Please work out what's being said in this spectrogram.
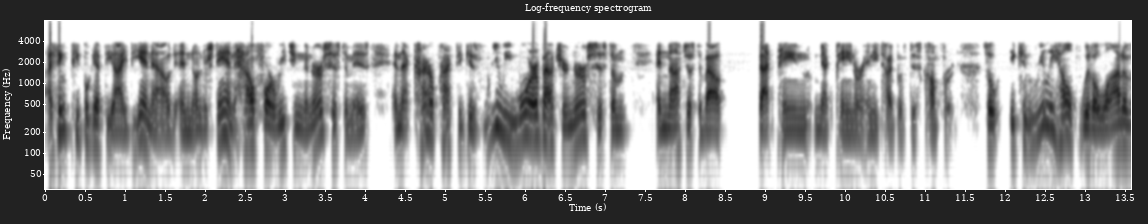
I think people get the idea now and understand how far reaching the nerve system is, and that chiropractic is really more about your nerve system and not just about back pain, neck pain, or any type of discomfort. So it can really help with a lot of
